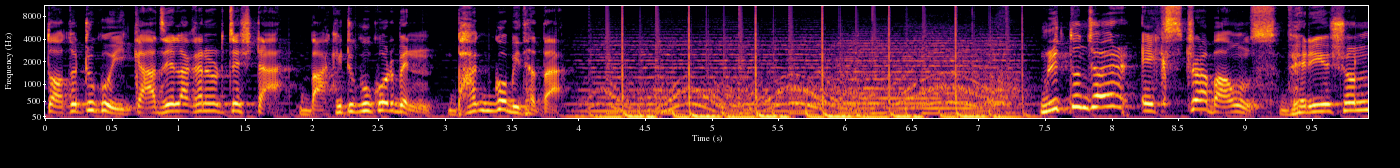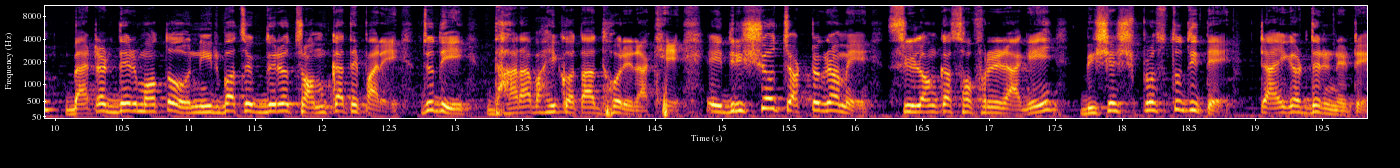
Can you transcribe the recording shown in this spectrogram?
ততটুকুই কাজে লাগানোর চেষ্টা। বাকিটুকু করবেন ভাগ্য বিধাতা মৃত্যুঞ্জয়ের এক্সট্রা বাউন্স ভেরিয়েশন ব্যাটারদের মতো নির্বাচকদেরও চমকাতে পারে যদি ধারাবাহিকতা ধরে রাখে। এই দৃশ্য চট্টগ্রামে শ্রীলঙ্কা সফরের আগে বিশেষ প্রস্তুতিতে টাইগারদের নেটে।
